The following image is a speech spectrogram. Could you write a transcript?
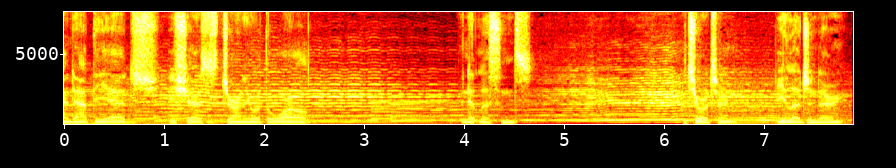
And at the edge, he shares his journey with the world. And it listens. It's your turn. Be legendary.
